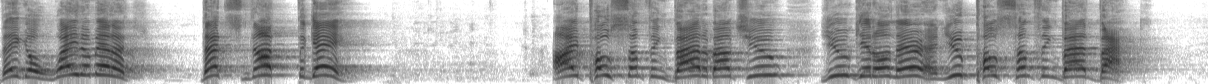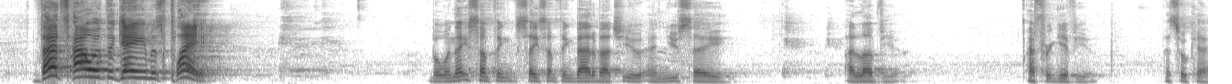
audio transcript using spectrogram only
They go, wait a minute, that's not the game. I post something bad about you, you get on there and you post something bad back. That's how the game is played. But when they something, say something bad about you and you say, I love you, I forgive you, that's okay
